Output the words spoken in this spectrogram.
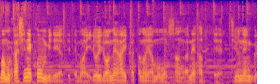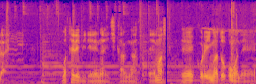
まあ昔ねコンビでやってて、まあいろいろね相方の山本さんがねあって10年ぐらい、まあテレビで出ない時間があって、まあ、えーこれ今どこまで、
